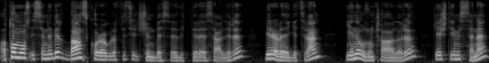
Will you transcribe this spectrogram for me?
Atomos isimli bir dans koreografisi için besledikleri eserleri bir araya getiren yeni uzun çağrıları geçtiğimiz sene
